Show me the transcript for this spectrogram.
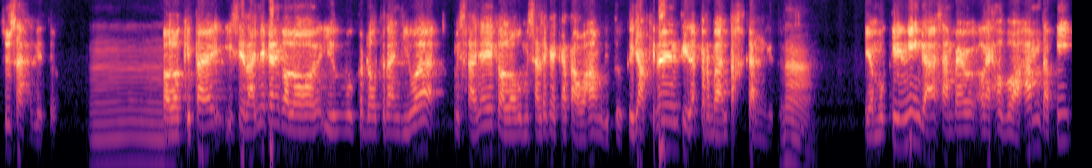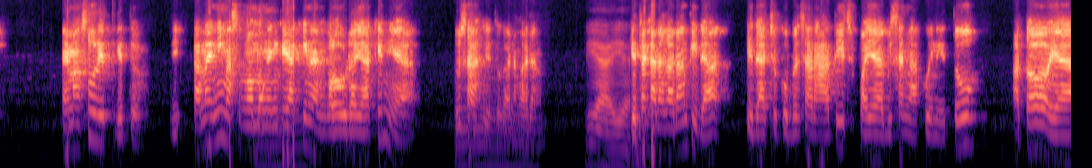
susah gitu. Hmm. Kalau kita istilahnya kan kalau ilmu kedokteran jiwa, misalnya kalau misalnya kayak kata waham gitu, keyakinan yang tidak terbantahkan gitu. Nah, ya mungkin ini nggak sampai level waham, tapi memang sulit gitu. Karena ini masih ngomongin keyakinan. Kalau udah yakin ya susah hmm. gitu kadang-kadang. Iya, iya. Kita kadang-kadang tidak tidak cukup besar hati supaya bisa ngakuin itu atau ya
